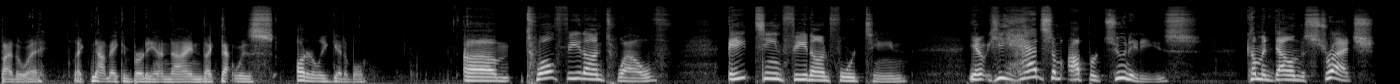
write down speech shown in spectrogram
by the way. Like not making birdie on nine, like that was utterly gettable. Um, 12 feet on 12, 18 feet on 14. You know, he had some opportunities coming down the stretch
